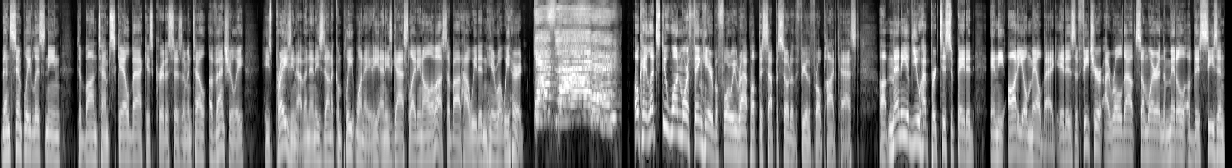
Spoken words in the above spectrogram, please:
than simply listening to Bontemps scale back his criticism until eventually he's praising Evan and he's done a complete 180 and he's gaslighting all of us about how we didn't hear what we heard. Gaslighter. Okay, let's do one more thing here before we wrap up this episode of the Fear the Fro podcast. Uh, many of you have participated in the audio mailbag. It is a feature I rolled out somewhere in the middle of this season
